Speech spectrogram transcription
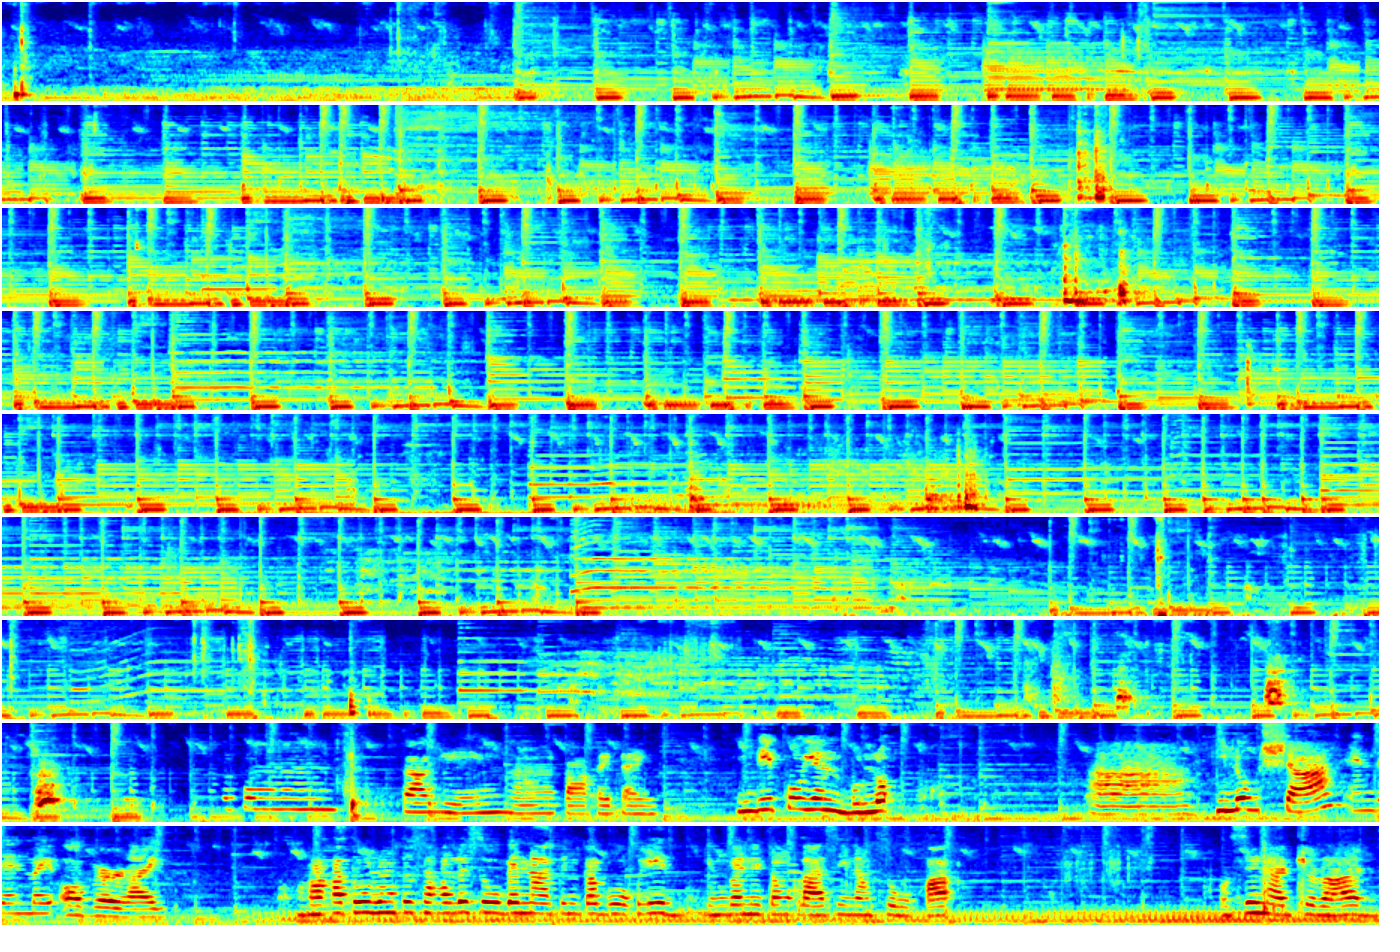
Saging ng packet ay hindi po yan bulok. Ah, hinog siya and then may overripe. Makakatulong to sa kalusugan natin kabukid, yung ganitong klase ng suka. Kasi natural.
